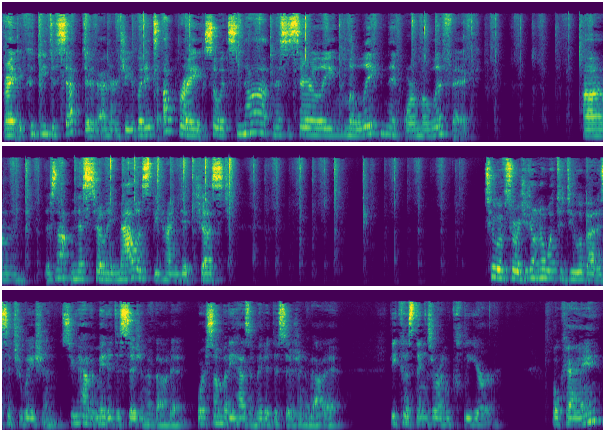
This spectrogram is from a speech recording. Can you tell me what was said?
right? It could be deceptive energy, but it's upright, so it's not necessarily malignant or malefic. Um, there's not necessarily malice behind it, just Two of Swords, you don't know what to do about a situation. So you haven't made a decision about it. Or somebody hasn't made a decision about it. Because things are unclear. Okay?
